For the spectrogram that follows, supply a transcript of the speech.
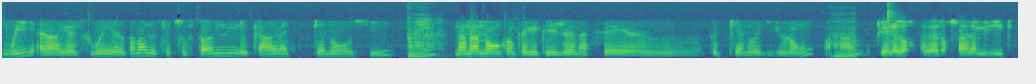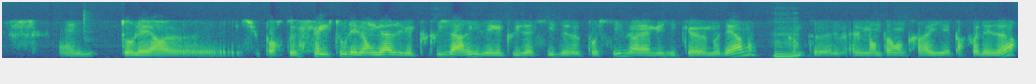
Oui, alors il a joué euh, pas mal de saxophone, de clarinette, de piano aussi. Ouais. Ma maman quand elle était jeune a fait un peu de piano et de violon. Voilà. Mhm. Et puis elle adore, elle adore ça, la musique. Elle tolère, euh, supporte même tous les langages les plus arides et les plus acides euh, possibles dans la musique euh, moderne. Mhm. quand elle, m'entend travailler parfois des heures.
